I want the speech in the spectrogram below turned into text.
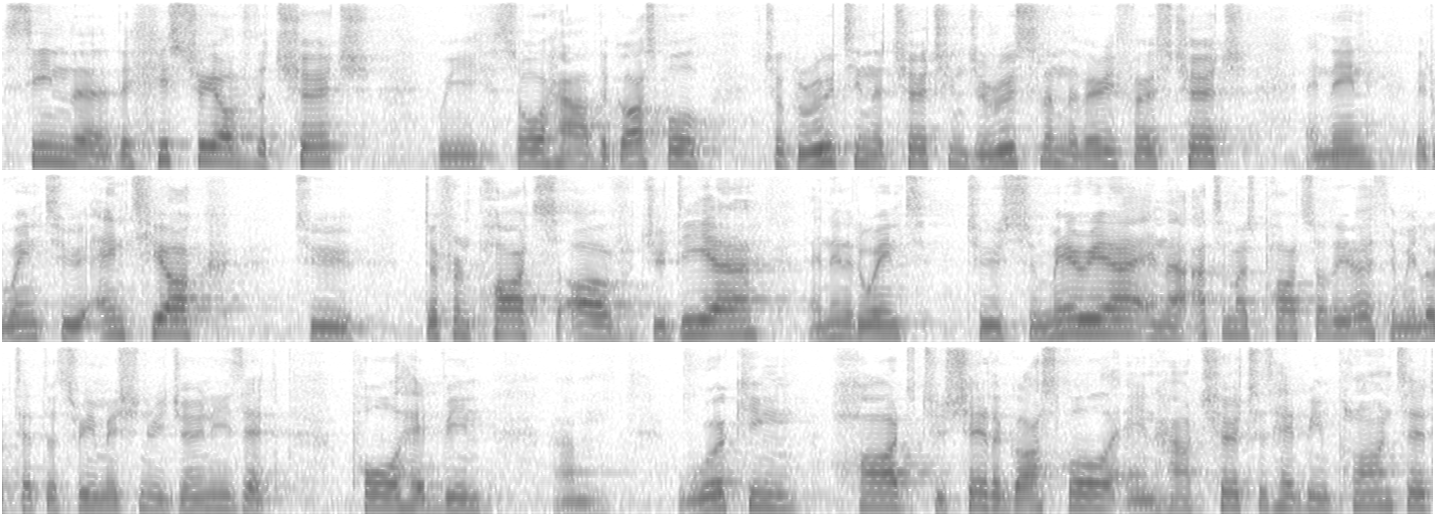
seen the, the history of the church. We saw how the gospel took root in the church in Jerusalem, the very first church, and then it went to Antioch, to different parts of Judea, and then it went to Samaria and the uttermost parts of the earth. And we looked at the three missionary journeys that Paul had been um, working hard to share the gospel and how churches had been planted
